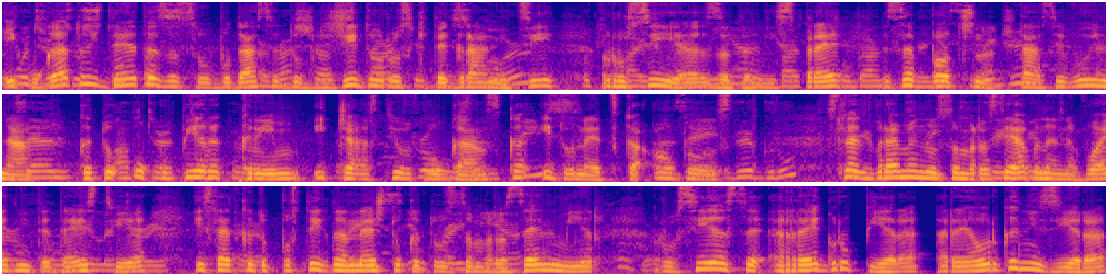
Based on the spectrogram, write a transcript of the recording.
И когато идеята за свобода се доближи до руските граници, Русия, за да ни спре, започна тази война, като окупира Крим и части от Луганска и Донецка област. След временно замразяване на военните действия и след като постигна нещо като замразен мир, Русия се регрупира, реорганизира,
